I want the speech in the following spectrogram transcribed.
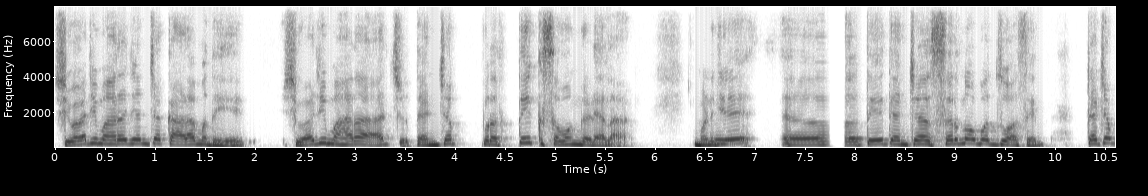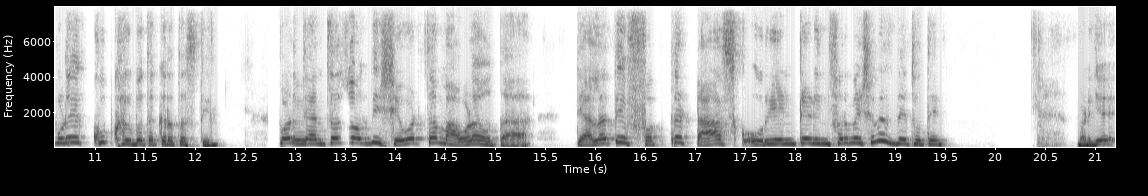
शिवाजी महाराजांच्या काळामध्ये शिवाजी महाराज त्यांच्या प्रत्येक सवंगड्याला म्हणजे ते त्यांच्या सरनोबत जो असेल त्याच्या पुढे खूप खलबत करत असतील. पण. त्यांचा जो अगदी शेवटचा मावळा होता त्याला ते फक्त टास्क ओरिएंटेड इन्फॉर्मेशनच देत होते. म्हणजे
